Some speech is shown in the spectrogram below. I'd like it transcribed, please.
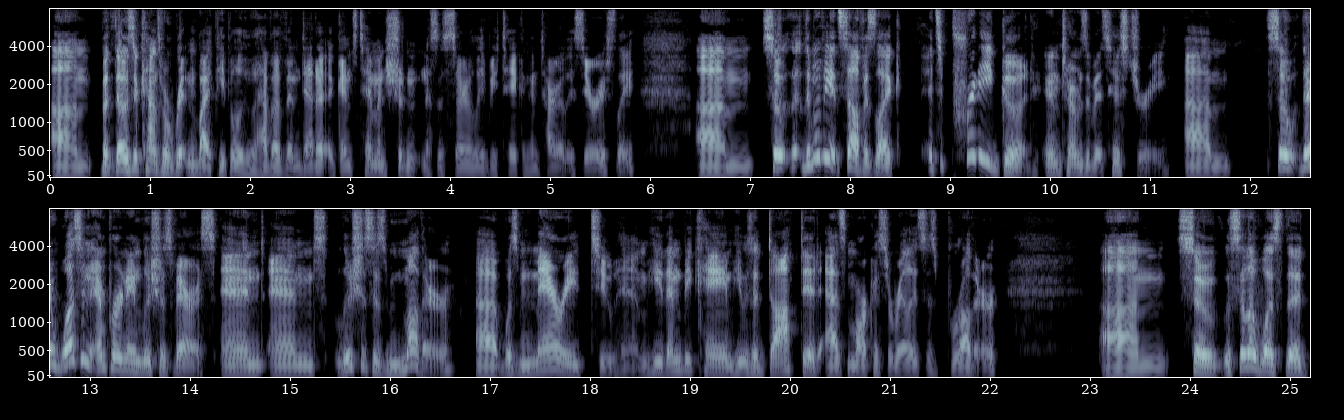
Um, but those accounts were written by people who have a vendetta against him and shouldn't necessarily be taken entirely seriously. Um, so the, the, movie itself is like, it's pretty good in terms of its history. Um, so there was an emperor named Lucius Verus, and and Lucius's mother uh, was married to him. He then became he was adopted as Marcus Aurelius's brother. Um, so Lucilla was the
